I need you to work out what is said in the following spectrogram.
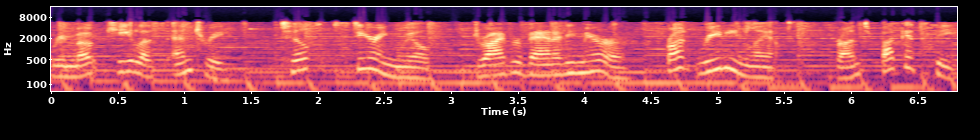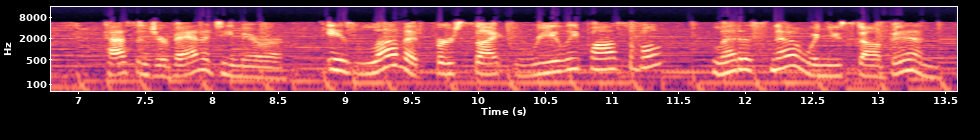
remote keyless entry, tilt steering wheel, driver vanity mirror, front reading lamps, front bucket seats, passenger vanity mirror. Is love at first sight really possible? Let us know when you stop in.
